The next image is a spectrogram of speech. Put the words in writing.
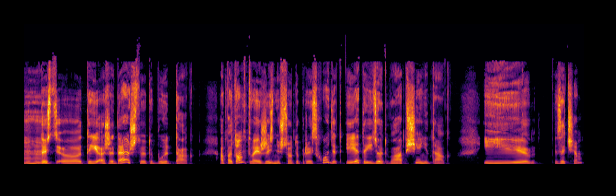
Uh-huh. То есть э, ты ожидаешь, что это будет так, а потом в твоей жизни что-то происходит, и это идет вообще не так. И зачем?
